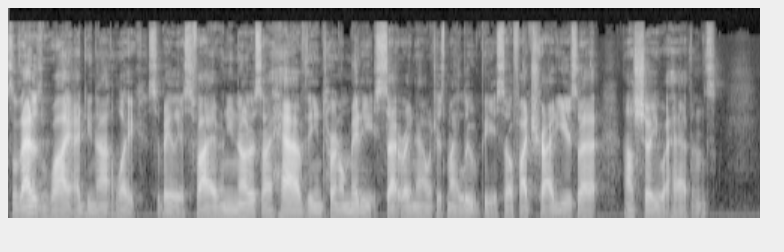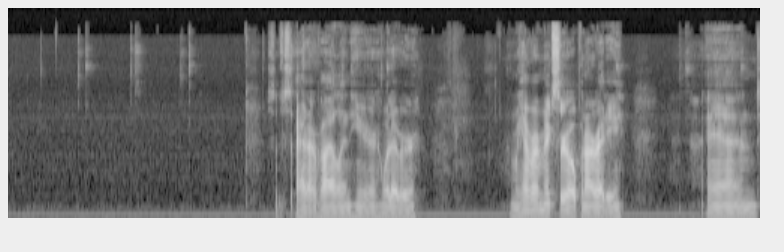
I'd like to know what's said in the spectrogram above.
So that is why I do not like Sibelius 5. And you notice I have the internal MIDI set right now, which is my LoopBe. So if I try to use that, I'll show you what happens. So just add our violin here, whatever. And we have our mixer open already. And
